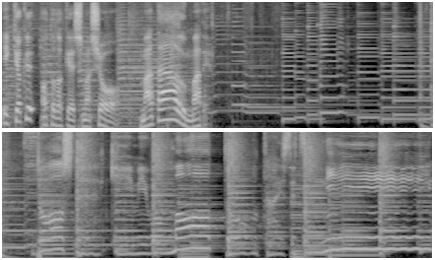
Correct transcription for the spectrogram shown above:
一曲お届けしましょう。また会うまで。どうして君をもっと大切に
